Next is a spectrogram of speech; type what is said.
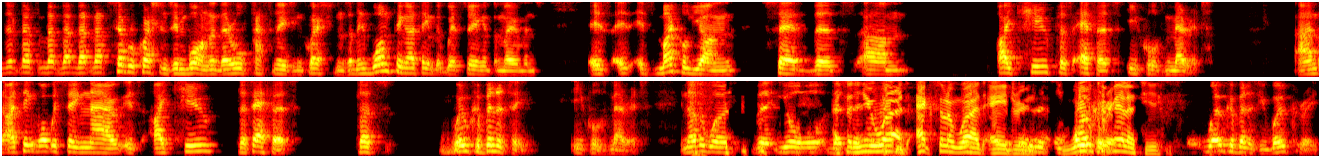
That's that, that, that, that's several questions in one, and they're all fascinating questions. I mean, one thing I think that we're seeing at the moment is is Michael Young said that um, IQ plus effort equals merit. And I think what we're seeing now is IQ plus effort plus wokeability equals merit. In other words, that you're. That's a new word. Excellent word, Adrian. Wokeability. Wokeability, wokery.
